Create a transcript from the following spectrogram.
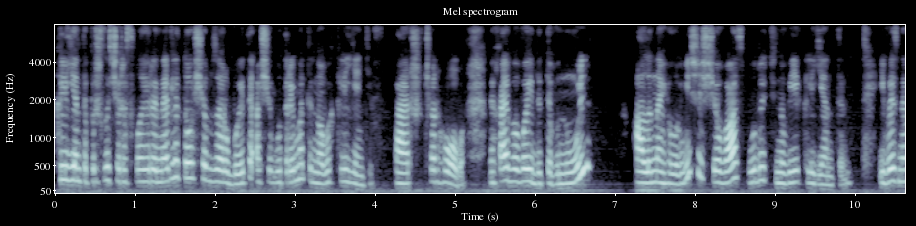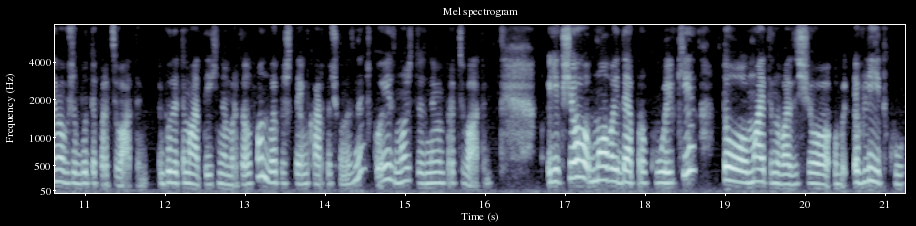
клієнти прийшли через флеєри не для того, щоб заробити, а щоб отримати нових клієнтів першочергово. Нехай ви вийдете в нуль. Але найголовніше, що у вас будуть нові клієнти, і ви з ними вже будете працювати. Будете мати їх номер телефону, випишете їм карточку на знижку і зможете з ними працювати. Якщо мова йде про кульки, то майте на увазі, що влітку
